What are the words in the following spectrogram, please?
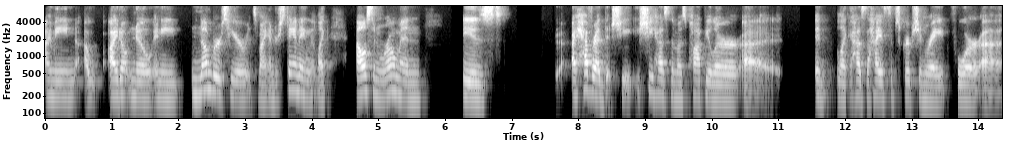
I mean, I, I don't know any numbers here. It's my understanding that like Alison Roman is I have read that she she has the most popular uh, and like has the highest subscription rate for uh,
